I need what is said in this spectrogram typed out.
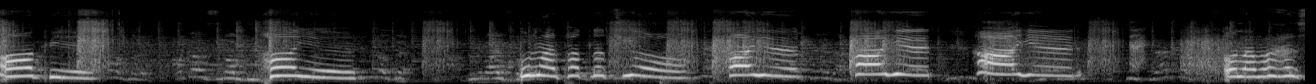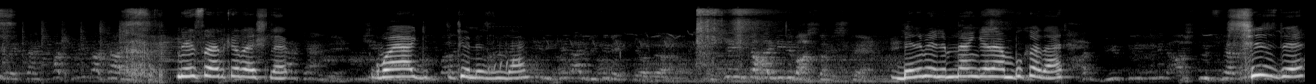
Abi. Bunlar patlatıyor. Hayır. Hayır. Hayır. Olamaz. Neyse arkadaşlar. Bayağı gittik en azından. Benim elimden gelen bu kadar. Siz de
